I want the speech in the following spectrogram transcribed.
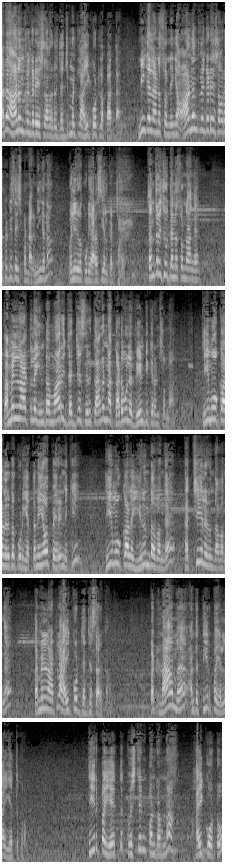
அதை ஆனந்த் வெங்கடேஷ் அவர்கள் ஜட்ஜ்மெண்ட்டில் ஹைகோர்ட்டில் பார்த்தாங்க. நீங்க என்ன சொன்னீங்க? ஆனந்த் வெங்கடேஷ் அவரை கிரிட்டிசைஸ் பண்ணாங்க. நீங்கன்னா வெளியிடக்கூடிய அரசியல் கட்சிகள். சந்திரசூத் என்ன சொன்னாங்க? தமிழ்நாட்டில் இந்த மாதிரி ஜட்ஜஸ் இருக்காங்கன்னு நான் கடவுளை வேண்டிக்கிறேன்னு சொன்னாங்க. திமுகவில் இருக்கக்கூடிய எத்தனையோ பேர் இன்னைக்கு திமுகவில் இருந்தவங்க கட்சியில் இருந்தவங்க தமிழ்நாட்டில் ஹைகோர்ட் ஜட்ஜஸாக இருக்காங்க. பட் நாம அந்த தீர்ப்பை எல்லாம் ஏற்றுக்கிறோம் தீர்ப்பை ஏற்று கொஸ்டின் பண்ணுறோம்னா ஹைகோர்ட்டோ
